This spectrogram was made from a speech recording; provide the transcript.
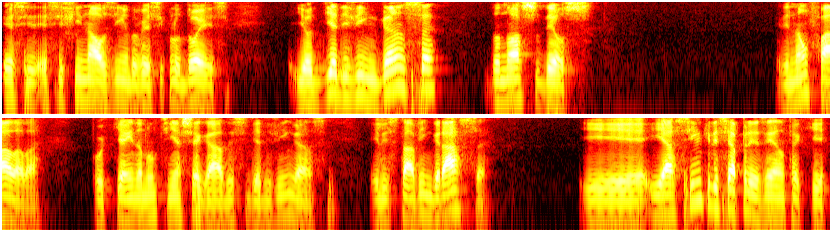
esse, esse finalzinho do versículo 2, e o dia de vingança do nosso Deus. Ele não fala lá, porque ainda não tinha chegado esse dia de vingança. Ele estava em graça, e, e é assim que ele se apresenta aqui.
